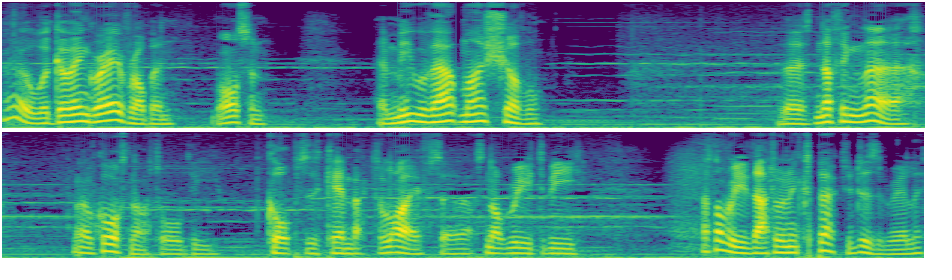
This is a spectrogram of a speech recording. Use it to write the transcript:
Oh, we're going grave robbing. Awesome. And me without my shovel. There's nothing there. Well, of course not. All the corpses came back to life, so that's not really to be... That's not really that unexpected, is it, really?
